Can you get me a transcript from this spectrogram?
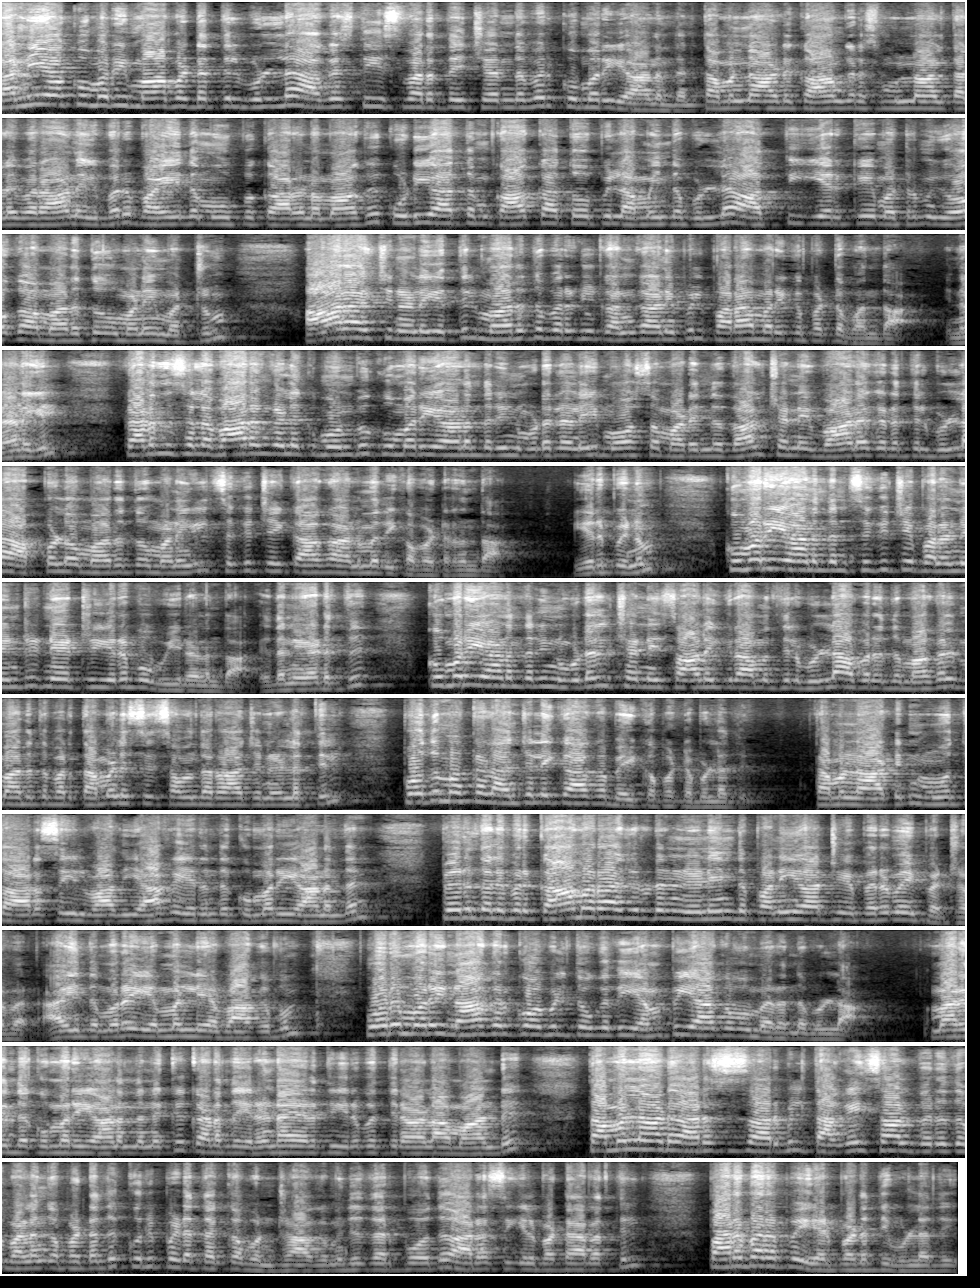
கன்னியாகுமரி மாவட்டத்தில் உள்ள அகஸ்தீஸ்வரத்தைச் சேர்ந்தவர் குமரி ஆனந்தன். தமிழ்நாடு காங்கிரஸ் முன்னாள் தலைவரான இவர் வயது மூப்பு காரணமாக குடியாத்தம் காக்காத்தோப்பில் அமைந்துள்ள அத்தி இயற்கை மற்றும் யோகா மருத்துவமனை மற்றும் ஆராய்ச்சி நிலையத்தில் மருத்துவர்கள் கண்காணிப்பில் பராமரிக்கப்பட்டு வந்தார். இந்நிலையில் கடந்த சில வாரங்களுக்கு முன்பு குமரி ஆனந்தனின் உடல்நிலை மோசமடைந்ததால் சென்னை வானகரத்தில் உள்ள அப்பலோ மருத்துவமனையில் சிகிச்சைக்காக அனுமதிக்கப்பட்டிருந்தார். இருப்பினும் குமரி ஆனந்தன் சிகிச்சை பலனின்றி நேற்று இரவு உயிரிழந்தார். இதனையடுத்து குமரி ஆனந்தனின் உடல் சென்னை சாலை கிராமத்தில் உள்ள அவரது மகள் மருத்துவர் தமிழிசை சவுந்தரராஜன் இல்லத்தில் பொதுமக்கள் அஞ்சலிக்காக வைக்கப்பட்டுள்ளது. தமிழ்நாட்டின் மூத்த அரசியல்வாதியாக இருந்த குமரி ஆனந்தன் பெருந்தலைவர் காமராஜருடன் இணைந்து பணியாற்றிய பெருமை பெற்றவர். ஐந்து முறை எம்எல்ஏவாகவும் ஒரு முறை நாகர்கோவில் தொகுதி எம்பியாகவும் இருந்துள்ளார். மறைந்த குமரி ஆனந்தனுக்கு கடந்த இரண்டாயிரத்தி இருபத்தி நாலாம் ஆண்டு தமிழ்நாடு அரசு சார்பில் தகைசால் விருது வழங்கப்பட்டது குறிப்பிடத்தக்க ஒன்றாகும். இது தற்போது அரசியல் வட்டாரத்தில் பரபரப்பை ஏற்படுத்தியுள்ளது.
